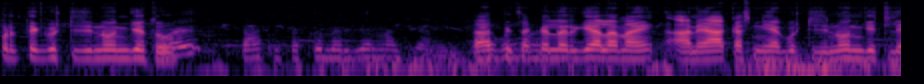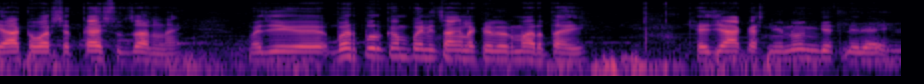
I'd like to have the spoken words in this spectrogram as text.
प्रत्येक गोष्टीची नोंद घेतो. टाकीचा कलर गेला नाही की आम्ही. टापीचा कलर गेला नाही आणि आकाशने ह्या गोष्टीची नोंद घेतली. आठ वर्षात काय सुद्धा झालं नाही. म्हणजे भरपूर कंपनी चांगला कलर मारत आहे. ह्याची आकाशने नोंद घेतलेली आहे.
